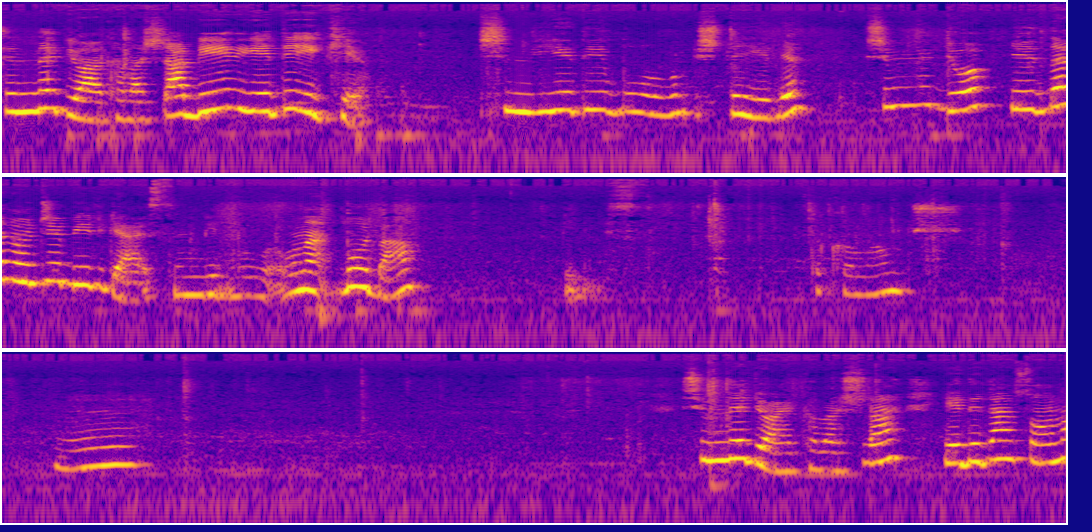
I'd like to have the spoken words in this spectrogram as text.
Şimdi ne diyor arkadaşlar? 1, 7, 2. Şimdi 7'yi bulalım. İşte 7. Şimdi diyor? 7'den önce 1 gelsin. 1 bulalım. Ha, burada. Birimiz. Takalım. Ve Şimdi ne diyor arkadaşlar? 7'den sonra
